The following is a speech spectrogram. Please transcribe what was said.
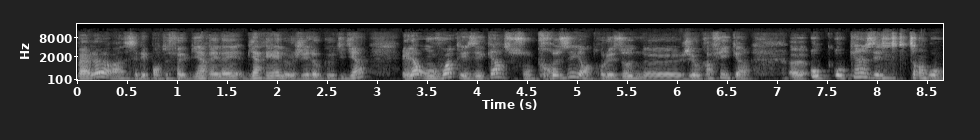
valeurs. Hein, c'est des portefeuilles bien réels, bien réels gérés au quotidien. Et là, on voit que les écarts se sont creusés entre les zones euh, géographiques. Hein. Euh, au, au, 15 décembre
